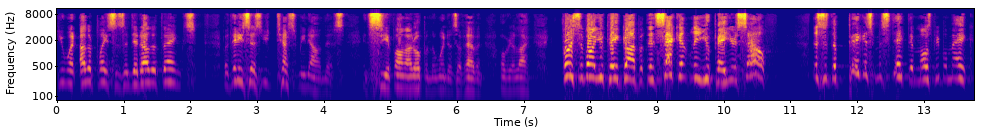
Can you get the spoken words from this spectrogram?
you went other places and did other things. But then he says, you test me now in this and see if I'll not open the windows of heaven over your life. First of all, you pay God, but then secondly, you pay yourself. This is the biggest mistake that most people make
